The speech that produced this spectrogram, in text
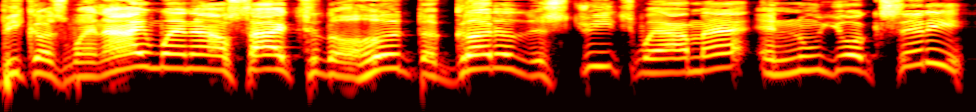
because when I went outside to the hood, the gutter, the streets where I'm at in New York City,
